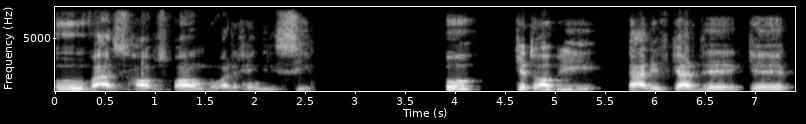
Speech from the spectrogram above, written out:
او و از هابزبام مورخ انگلیسی او کتابی تعریف کرده که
